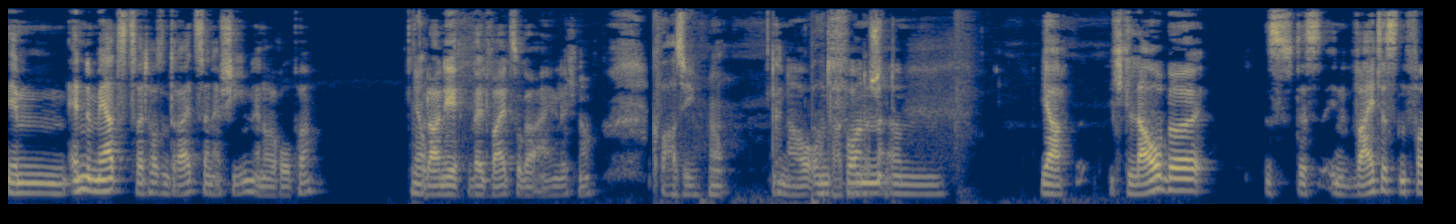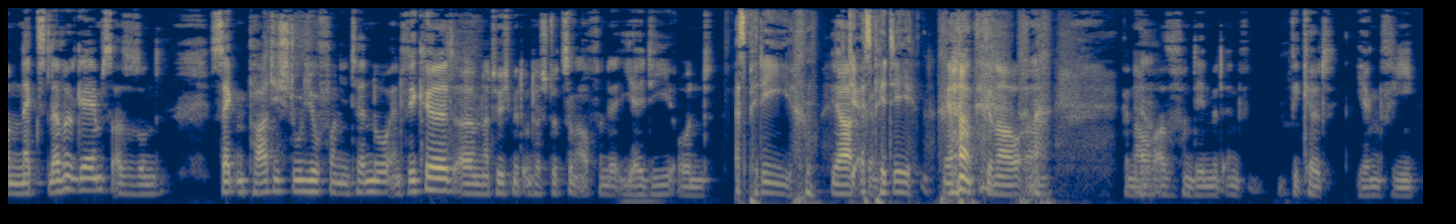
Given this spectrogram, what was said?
Im Ende März 2013 erschienen in Europa. Ja. Oder nee, weltweit sogar eigentlich, ne? Quasi, ja. Genau. Und von, ähm, ja, ich glaube, ist das in weitesten von Next Level Games, also so ein Second-Party-Studio von Nintendo entwickelt, ähm, natürlich mit Unterstützung auch von der EAD und SPD, ja, die SPD. Ja, genau. äh, genau, Ja. also von denen mit entwickelt irgendwie.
